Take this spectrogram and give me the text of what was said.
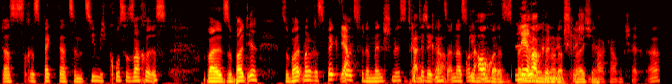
dass Respekt dazu eine ziemlich große Sache ist. Weil sobald ihr, sobald man respektvoll Ja. zu den Menschen ist, tritt Ganz er dir ganz anders Und gegenüber. auch das ist bei Lehrer können einen schlechten. Tag haben, Chat. Ja?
